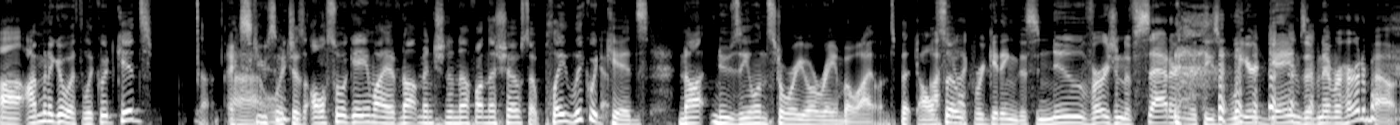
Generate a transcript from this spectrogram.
Uh, I'm gonna go with Liquid Kids. Uh, Excuse me? which is also a game I have not mentioned enough on this show. So play Liquid Kids, not New Zealand Story or Rainbow Islands, but I feel also like we're getting this new version of Saturn with these weird games I've never heard about.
